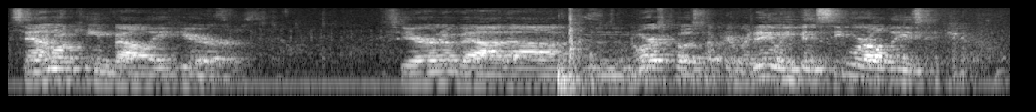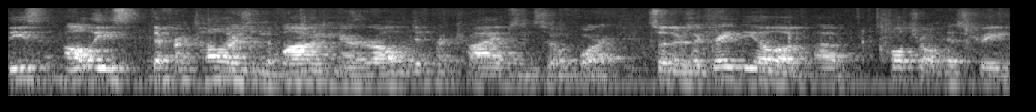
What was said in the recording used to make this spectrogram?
San Joaquin Valley here, Sierra Nevada, and then the North Coast up here. But anyway, you can see where all these, these, all these different colors in the bottom here are all the different tribes and so forth. So there's a great deal of, of cultural history.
